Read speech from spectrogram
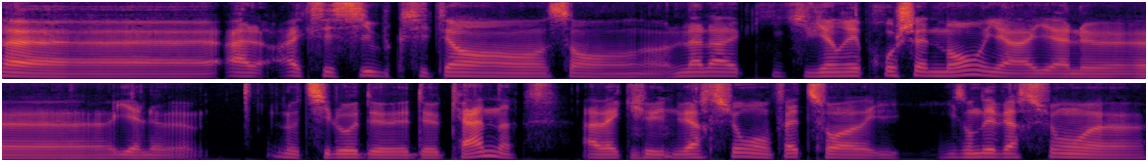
Euh, alors, accessible, si tu en, sans, là, là, qui, viendrait prochainement, il y a, y a le, il y a le, l'Otilo de, de, Cannes avec mmh une version, en fait, sur, ils ont des versions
